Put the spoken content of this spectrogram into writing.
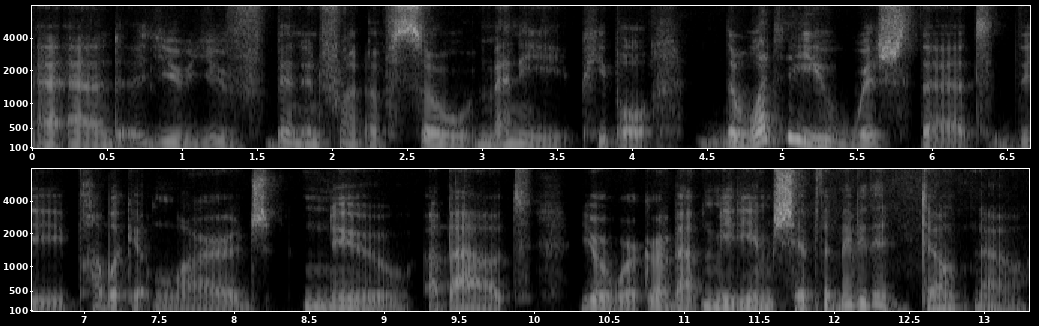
and you you've been in front of so many people, what do you wish that the public at large knew about your work or about mediumship that maybe they don't know?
